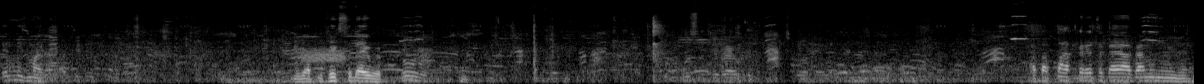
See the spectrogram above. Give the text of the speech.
त्यांनीच मार म्हणजे आपलं फिक्स ड्रायव्हर हो. आता पाकऱ्याचं काय आगामी नियोजन?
